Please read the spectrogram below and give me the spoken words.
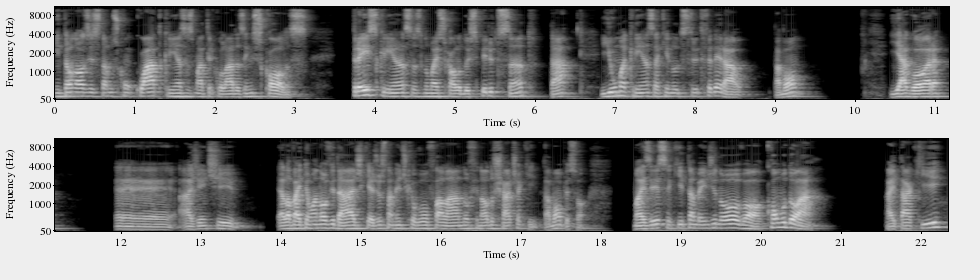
Então nós estamos com quatro crianças matriculadas em escolas. Três crianças numa escola do Espírito Santo, tá? E uma criança aqui no Distrito Federal, tá bom? E agora é, a gente ela vai ter uma novidade que é justamente o que eu vou falar no final do chat aqui, tá bom, pessoal? Mas esse aqui também, de novo, ó, como doar. Aí tá aqui,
